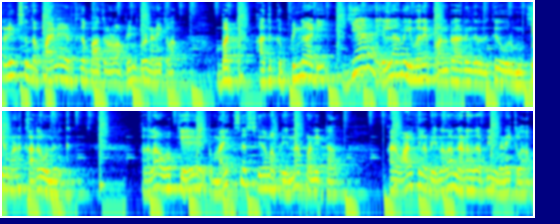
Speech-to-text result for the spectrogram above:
கிரெடிட்ஸும் இந்த பையனை எடுத்துக்க பார்க்குறானோ அப்படின்னு கூட நினைக்கலாம். பட் அதுக்கு பின்னாடி ஏன் எல்லாமே இவரே பண்ணுறாருங்கிறதுக்கு ஒரு முக்கியமான கதை ஒன்று இருக்குது அதெல்லாம் ஓகே இப்போ மைக் சர் ஸ்ரீராம் அப்படி என்ன பண்ணிட்டான்? அது வாழ்க்கையில் அப்படி என்னதான் நடந்தது அப்படின்னு நினைக்கலாம்.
